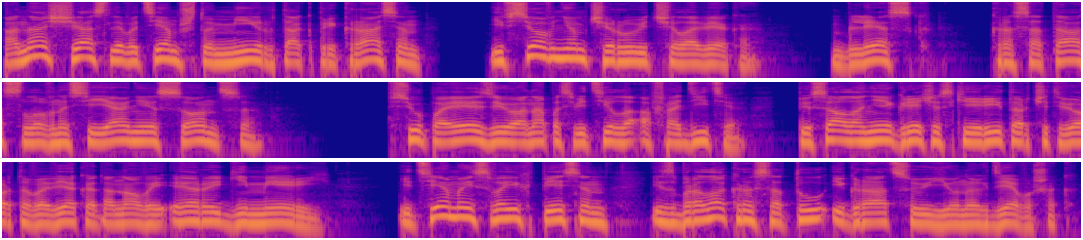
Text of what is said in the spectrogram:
Она счастлива тем, что мир так прекрасен, и все в нем чарует человека. Блеск, красота, словно сияние солнца. Всю поэзию она посвятила Афродите. Писал о ней греческий ритор IV века до новой эры Гимерий, и темой своих песен избрала красоту и грацию юных девушек.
